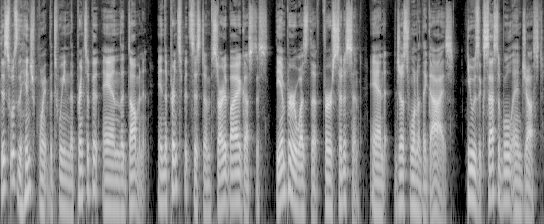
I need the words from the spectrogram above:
This was the hinge point between the Principate and the Dominate. In the Principate system started by Augustus, the emperor was the first citizen and just one of the guys. He was accessible and just.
